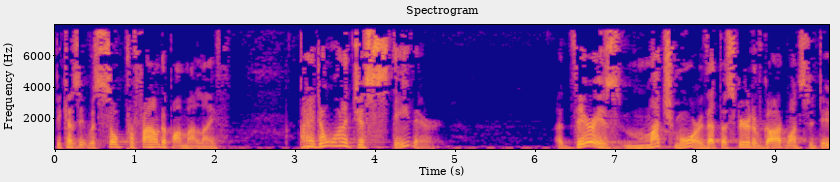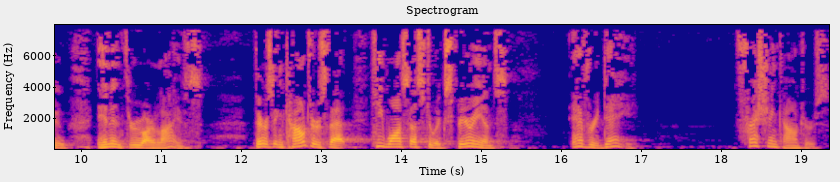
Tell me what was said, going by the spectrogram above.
because it was so profound upon my life. But I don't want to just stay there. Uh, there is much more that the Spirit of God wants to do in and through our lives. There's encounters that He wants us to experience every day. Fresh encounters.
